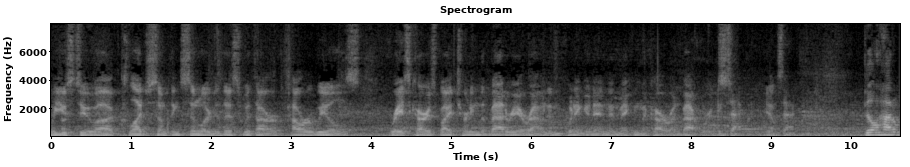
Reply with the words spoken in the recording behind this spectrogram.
We used to uh, clutch something similar to this with our Power Wheels race cars by turning the battery around and putting it in and making the car run backwards. Exactly. Yep. Exactly. Bill, how do we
